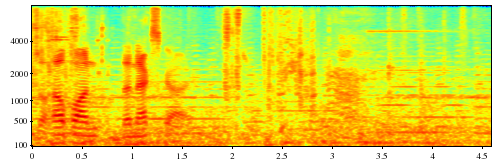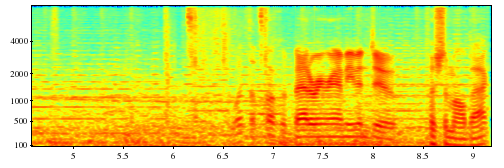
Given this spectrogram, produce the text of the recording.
Which will help on the next guy. What the fuck would Battering Ram even do? Push them all back.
